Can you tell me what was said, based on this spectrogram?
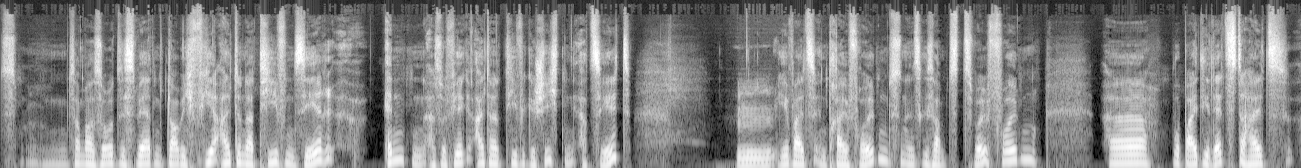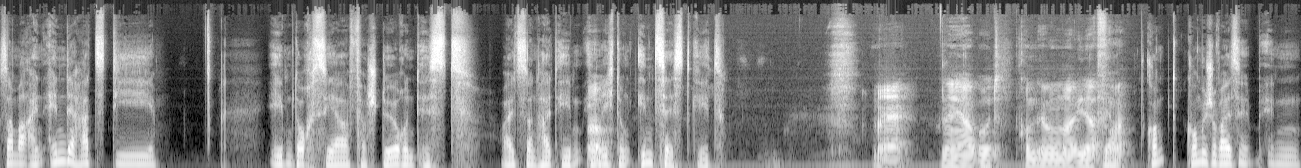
sagen wir so, das werden, glaube ich, vier alternativen Serien, Enden, also vier alternative Geschichten erzählt. Mhm. Jeweils in drei Folgen, das sind insgesamt zwölf Folgen. Äh, wobei die letzte halt, sagen wir, ein Ende hat, die eben doch sehr verstörend ist, weil es dann halt eben in oh. Richtung Inzest geht. Naja. naja, gut, kommt immer mal wieder vor. Ja, kommt komischerweise in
